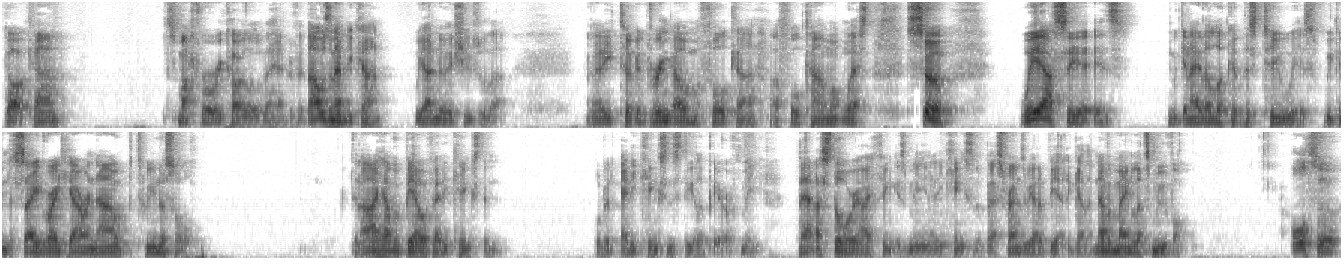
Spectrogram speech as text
got a can, smashed Rory Coyle over the head with it. That was an empty can. We had no issues with that. And then he took a drink out of my full can. A full can went west. So, way I see it is, we can either look at this two ways. We can decide right here and now between us all. Did I have a beer with Eddie Kingston? Or did Eddie Kingston steal a beer off me? Better story, I think, is me and Eddie Kingston are best friends. We had a beer together. Never mind, let's move on. Also,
